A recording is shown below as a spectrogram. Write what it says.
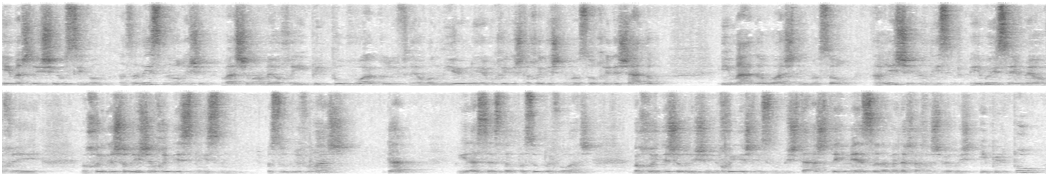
אם השלישי הוא סיבון, אז הניסן הוא הראשון. ואשמע מיוחו אי פלפור הוא הגור לפני המון מיום ליום חודש לחודש נמסור חודש אדו. אם אדו הוא השנים מסור, הראשון הוא ניסן. ואם הוא יסי מיוחו בחודש הראשון חודש ניסן. פסוק מפורש, גם גיל הססטר, פסוק מפורש. בחודש הראשון, בחודש ניסן, בשתה שתיים עשר למלך אחשורוש, אי פלפור,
